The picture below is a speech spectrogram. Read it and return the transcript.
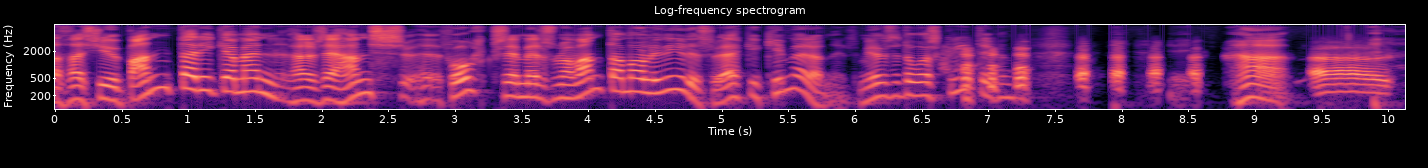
að það séu bandaríkja menn, það er að segja hans eh, fólk sem er svona vandamálið í þessu, ekki kymverjarnir. Mér finnst þetta Já, að meina ekki-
